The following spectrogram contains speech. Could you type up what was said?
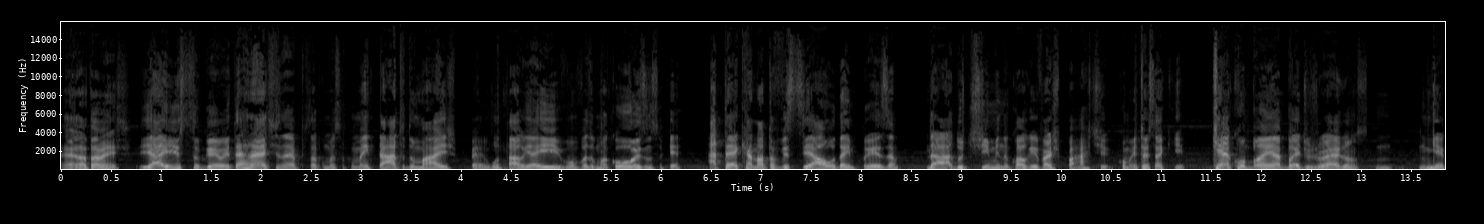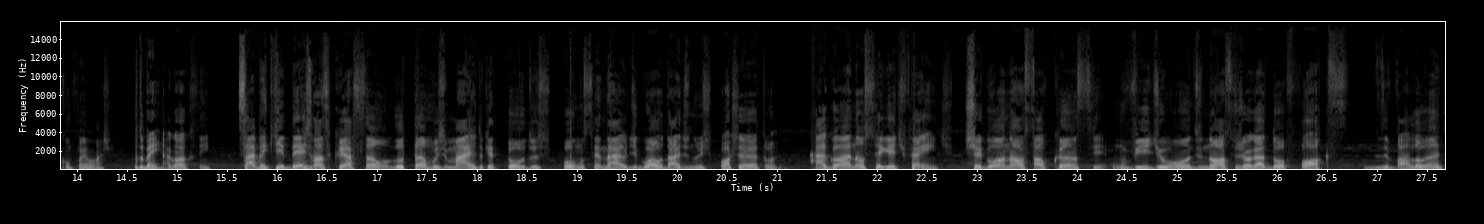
exatamente. E aí isso ganhou a internet, né? O pessoal começou a comentar tudo mais, perguntar, e aí, vamos fazer alguma coisa, não sei o quê. Até que a nota oficial da empresa, da, do time no qual alguém faz parte, comentou isso aqui. Quem acompanha Bad Dragons, ninguém acompanha, eu acho. Tudo bem, agora sim. Sabe que desde nossa criação lutamos mais do que todos por um cenário de igualdade no esporte eletrônico. Agora não seria diferente. Chegou ao nosso alcance um vídeo onde nosso jogador Fox, de Valorant,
